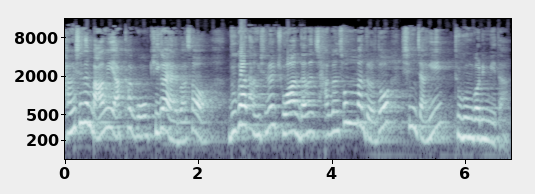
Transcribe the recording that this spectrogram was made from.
당신은 마음이 약하고 기가 얇아서 누가 당신을 좋아한다는 작은 소문만 들어도 심장이 두근거립니다.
